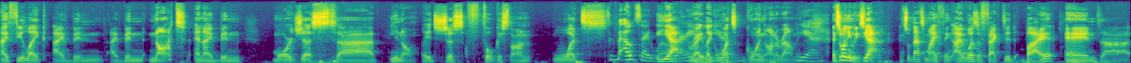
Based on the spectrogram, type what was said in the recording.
I feel like I've been I've been not, and I've been more just uh, you know, it's just focused on what's It's like the outside world. yeah, right? right? Like Yeah. what's going on around me. Yeah. And so, anyways, yeah. And so that's my thing. I was affected by it, and uh,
